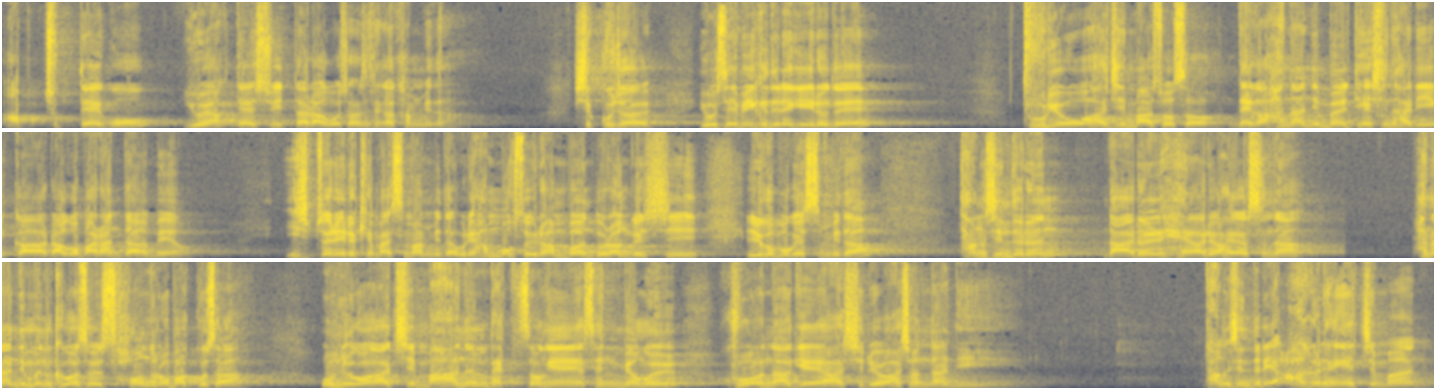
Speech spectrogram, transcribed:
압축되고 요약될 수 있다라고 저는 생각합니다. 19절 요셉이 그들에게 이르되 두려워하지 마소서. 내가 하나님을 대신하리까 라고 말한 다음에요. 20절에 이렇게 말씀합니다. 우리 한 목소리로 한번 노란 글씨 읽어보겠습니다 당신들은 나를 해하려 하였으나 하나님은 그것을 선으로 바꾸사 오늘과 같이 많은 백성의 생명을 구원하게 하시려 하셨나니 당신들이 악을 행했지만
